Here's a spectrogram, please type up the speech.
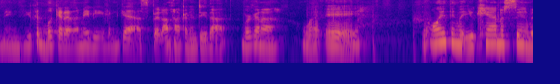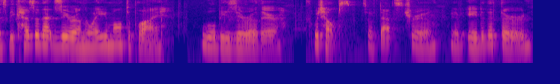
I mean, you can look at it and maybe even guess, but I'm not going to do that. We're going to let a, the only thing that you can assume is because of that zero and the way you multiply, will be zero there, which helps. So if that's true, we have a to the third.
